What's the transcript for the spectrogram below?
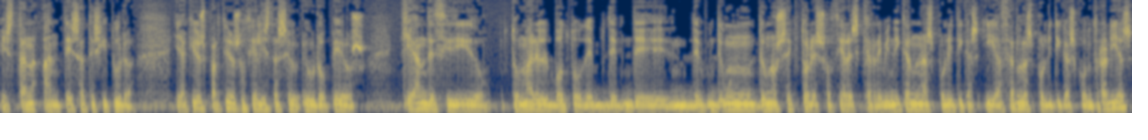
están ante esa tesitura. Y aquellos partidos socialistas europeos que han decidido tomar el voto de, de, unos sectores sociales que reivindican unas políticas y hacer las políticas contrarias,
